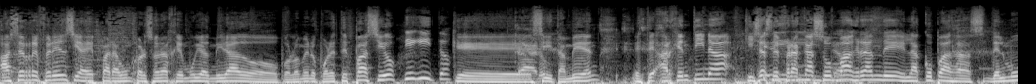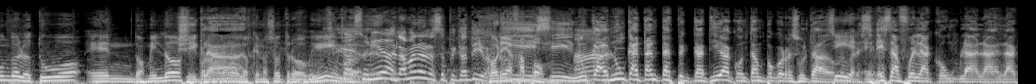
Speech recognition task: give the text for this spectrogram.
hacer referencia es para un personaje muy admirado, por lo menos por este espacio. Dieguito. Que Claro. sí, también. Este, Argentina, quizás el fracaso más grande en las Copas del Mundo lo tuvo en 2002, Sí, por lo claro. menos de los que nosotros vivimos. Estados Unidos. De la mano de las expectativas. Corea. Sí, Japón. sí, nunca, nunca tanta expectativa con tan poco resultado. Sí, me parece. Esa fue la, la, la, la,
